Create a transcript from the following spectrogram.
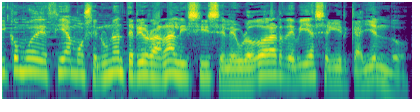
y como decíamos en un anterior análisis, el eurodólar debía seguir cayendo.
